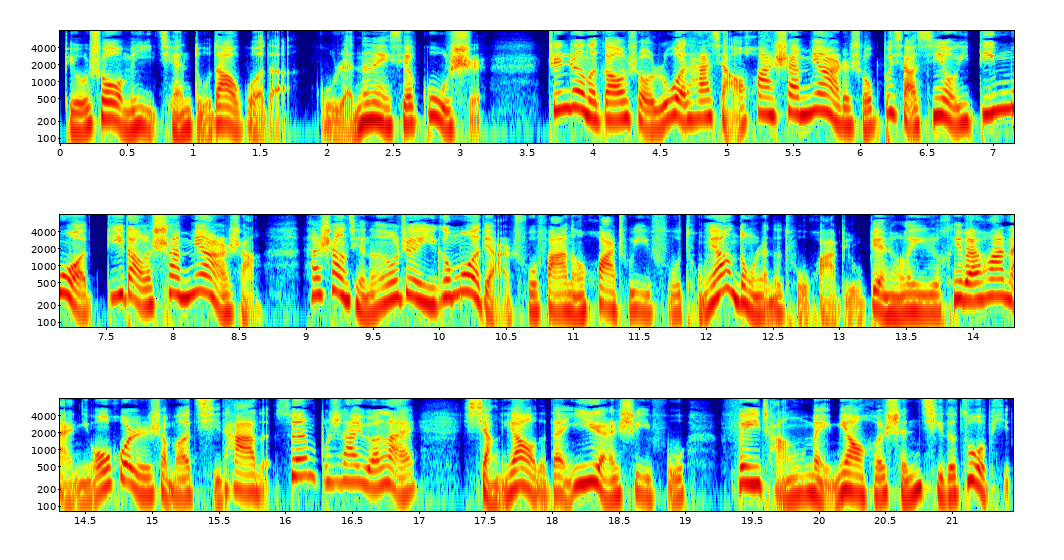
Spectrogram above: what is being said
比如说我们以前读到过的古人的那些故事。真正的高手，如果他想要画扇面的时候，不小心有一滴墨滴到了扇面上，他尚且能由这一个墨点出发，能画出一幅同样动人的图画，比如变成了一个黑白花奶牛或者是什么其他的。虽然不是他原来想要的，但依然是一幅非常美妙和神奇的作品。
